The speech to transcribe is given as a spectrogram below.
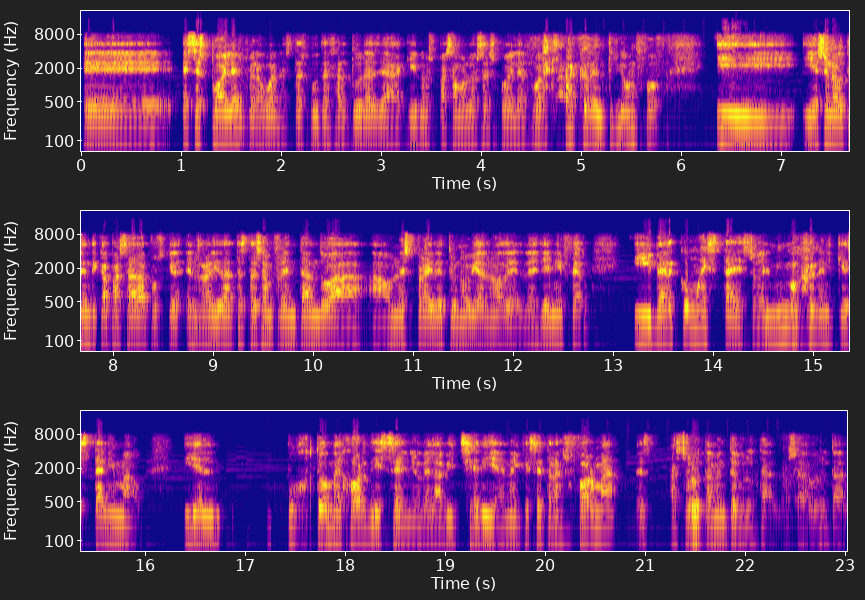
Eh, es spoiler, pero bueno, a estas putas alturas ya aquí nos pasamos los spoilers por el arco del triunfo. Y, es una auténtica pasada, pues que en realidad te estás enfrentando a, a un spray de tu novia, ¿no? De, de Jennifer. Y ver cómo está eso, el mismo con el que está animado. Y el puto mejor diseño de la bichería en el que se transforma es absolutamente brutal, o sea, brutal.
